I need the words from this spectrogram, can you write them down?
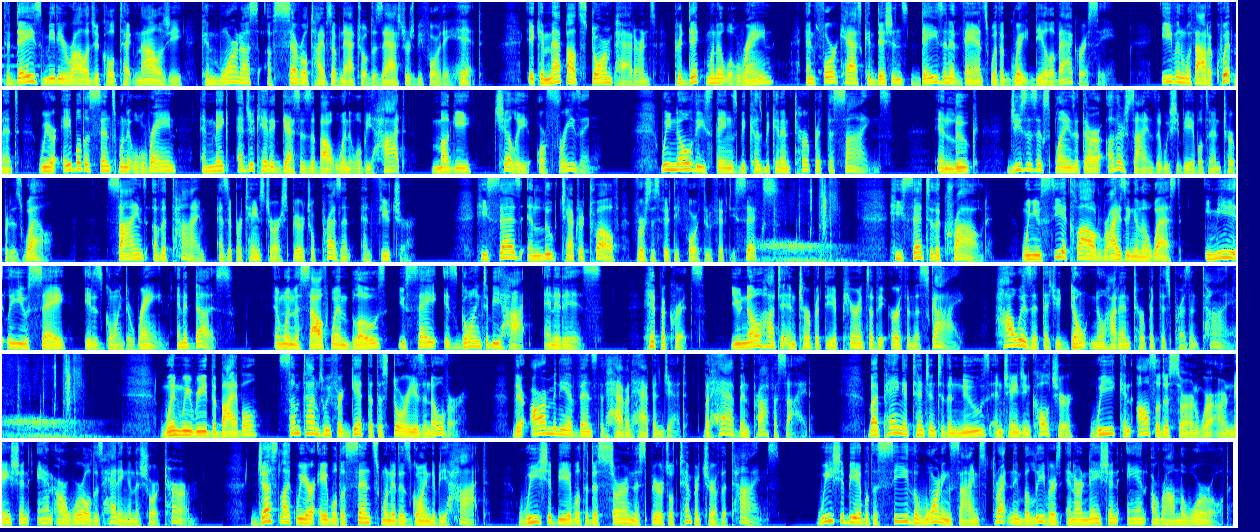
Today's meteorological technology can warn us of several types of natural disasters before they hit. It can map out storm patterns, predict when it will rain, and forecast conditions days in advance with a great deal of accuracy. Even without equipment, we are able to sense when it will rain and make educated guesses about when it will be hot, muggy, chilly, or freezing. We know these things because we can interpret the signs. In Luke, Jesus explains that there are other signs that we should be able to interpret as well signs of the time as it pertains to our spiritual present and future. He says in Luke chapter 12, verses 54 through 56 He said to the crowd, When you see a cloud rising in the west, immediately you say, It is going to rain, and it does. And when the south wind blows, you say, It's going to be hot, and it is. Hypocrites, you know how to interpret the appearance of the earth and the sky. How is it that you don't know how to interpret this present time? When we read the Bible, sometimes we forget that the story isn't over. There are many events that haven't happened yet, but have been prophesied. By paying attention to the news and changing culture, we can also discern where our nation and our world is heading in the short term. Just like we are able to sense when it is going to be hot, we should be able to discern the spiritual temperature of the times. We should be able to see the warning signs threatening believers in our nation and around the world.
